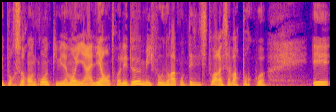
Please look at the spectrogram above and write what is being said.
Et pour se rendre compte qu'évidemment il y a un lien entre les deux, mais il faut nous raconter l'histoire et savoir pourquoi. Et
